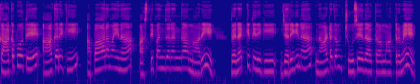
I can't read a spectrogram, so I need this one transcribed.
కాకపోతే ఆఖరికి అపారమైన అస్థిపంజరంగా మారి వెనక్కి తిరిగి జరిగిన నాటకం చూసేదాకా మాత్రమే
